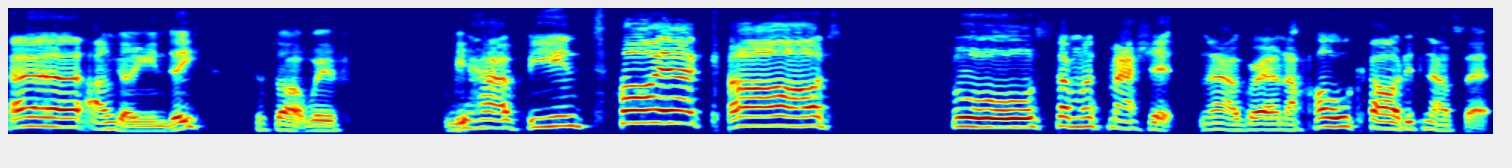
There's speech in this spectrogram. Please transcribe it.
Uh, I'm going indie to start with. We have the entire card for Summer Smash It now, Graham. The whole card is now set.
